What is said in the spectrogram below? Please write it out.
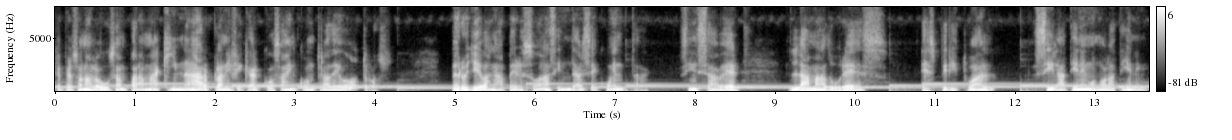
que personas lo usan para maquinar, planificar cosas en contra de otros, pero llevan a personas sin darse cuenta, sin saber la madurez espiritual, si la tienen o no la tienen.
